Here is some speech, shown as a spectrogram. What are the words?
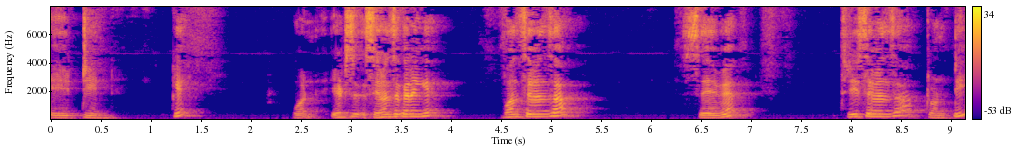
एटीन, ओके? वन, एट से, सेवन से करेंगे, वन सेवन ज़ा, सेवन, थ्री सेवन ज़ा, twenty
